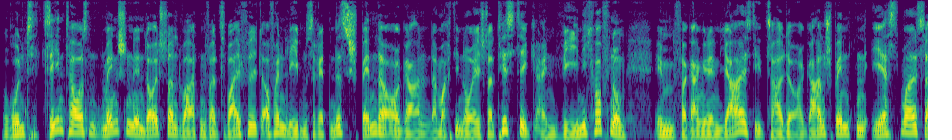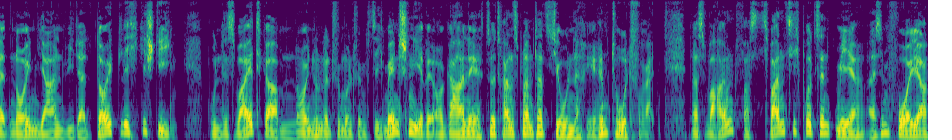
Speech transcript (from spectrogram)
Rund 10.000 Menschen in Deutschland warten verzweifelt auf ein lebensrettendes Spenderorgan. Da macht die neue Statistik ein wenig Hoffnung. Im vergangenen Jahr ist die Zahl der Organspenden erstmals seit neun Jahren wieder deutlich gestiegen. Bundesweit gaben 955 Menschen ihre Organe zur Transplantation nach ihrem Tod frei. Das waren fast 20 Prozent mehr als im Vorjahr,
